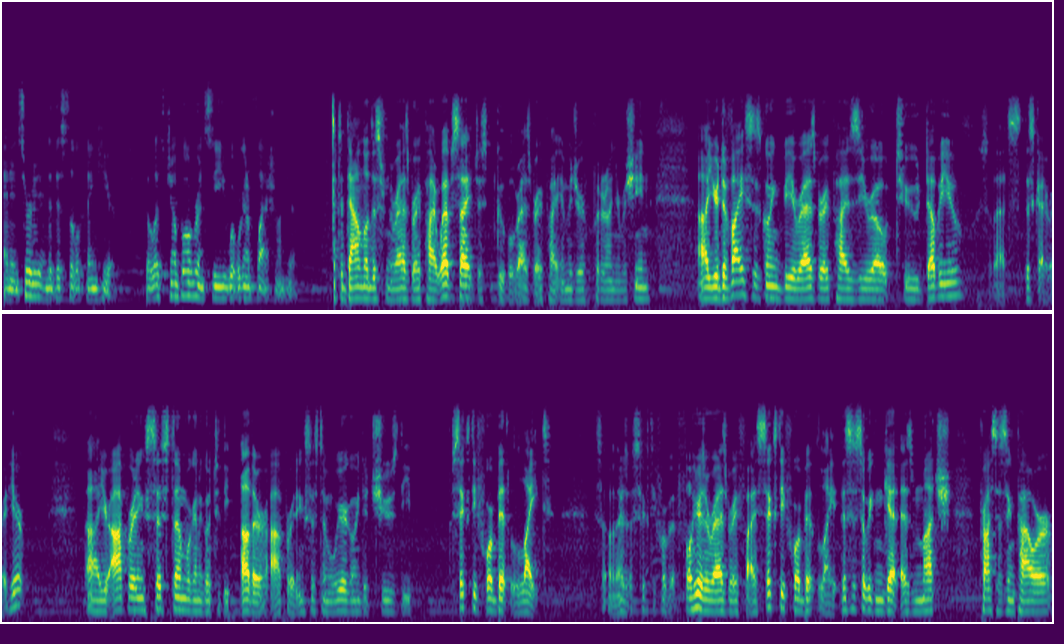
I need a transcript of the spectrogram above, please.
and insert it into this little thing here. So let's jump over and see what we're going to flash on here. To download this from the Raspberry Pi website, just Google Raspberry Pi Imager, put it on your machine. Uh, your device is going to be a Raspberry Pi Zero 2W, so that's this guy right here. Uh, your operating system, we're going to go to the other operating system. We are going to choose the 64-bit Lite. So there's a 64-bit full. Here's a Raspberry Pi 64-bit Lite. This is so we can get as much processing power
